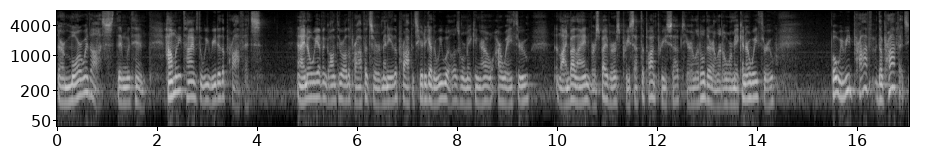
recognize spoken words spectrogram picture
There are more with us than with him. How many times do we read of the prophets? And I know we haven't gone through all the prophets or many of the prophets here together. We will as we're making our, our way through line by line, verse by verse, precept upon precept, here a little, there a little. We're making our way through. But we read prophet, the prophets.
